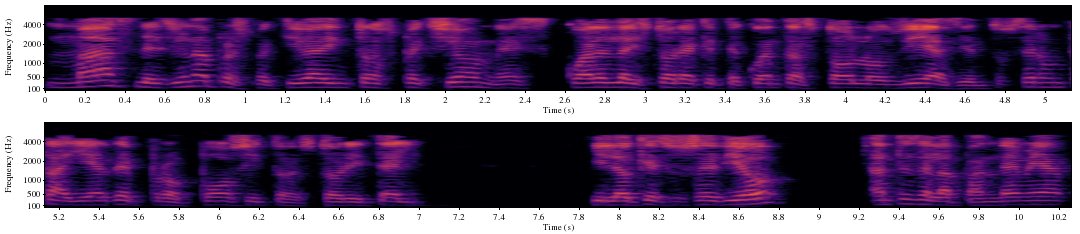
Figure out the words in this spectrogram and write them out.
más desde una perspectiva de introspección, es cuál es la historia que te cuentas todos los días, y entonces era un taller de propósito, de storytelling. Y lo que sucedió antes de la pandemia,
